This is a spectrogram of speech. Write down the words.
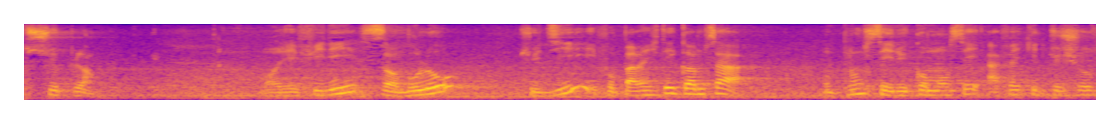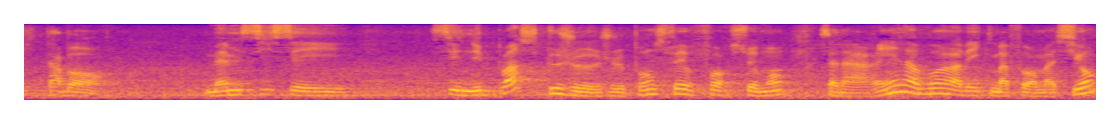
ce plan. Bon, j'ai fini, sans boulot. Je dis, il faut pas rester comme ça. Mon plan, c'est de commencer à faire quelque chose d'abord. Même si c'est ce n'est pas ce que je, je, pense faire forcément, ça n'a rien à voir avec ma formation,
